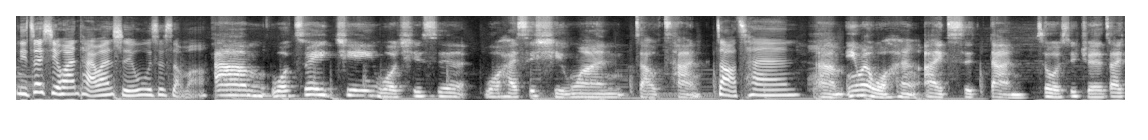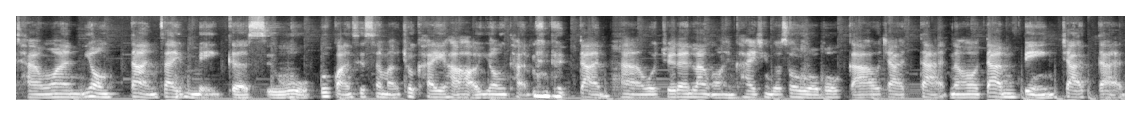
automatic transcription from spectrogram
你最喜欢台湾食物是什么？啊，um, 我最近我其实。我还是喜欢早餐，早餐，嗯，um, 因为我很爱吃蛋，所以我是觉得在台湾用蛋在每个食物，不管是什么，就可以好好用他们的蛋啊，uh, 我觉得让我很开心。比如说萝卜糕加蛋，然后蛋饼加蛋，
